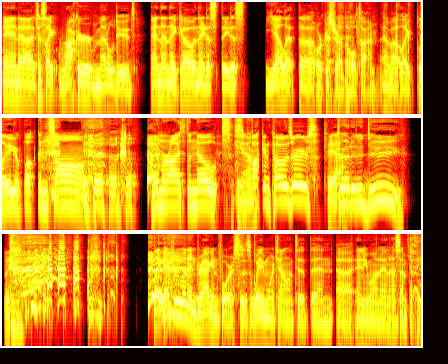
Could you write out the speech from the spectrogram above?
and uh, just like rocker metal dudes, and then they go and they just they just yell at the orchestra the whole time about like play your fucking song, memorize the notes, you know. Fucking posers. Yeah, D. like everyone in Dragon Force is way more talented than uh, anyone in a symphony,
